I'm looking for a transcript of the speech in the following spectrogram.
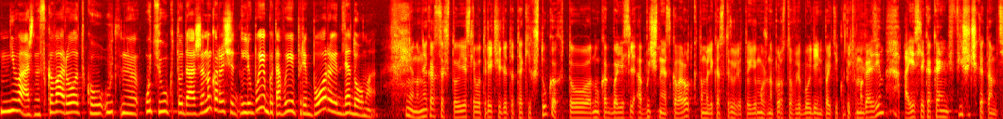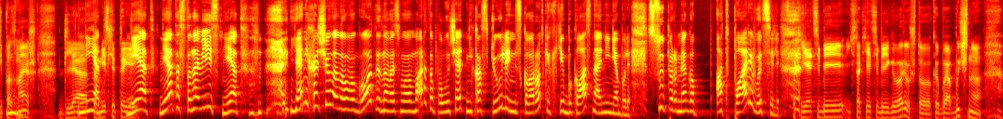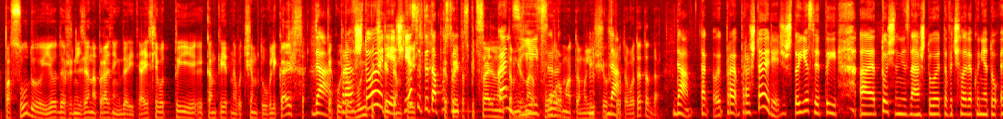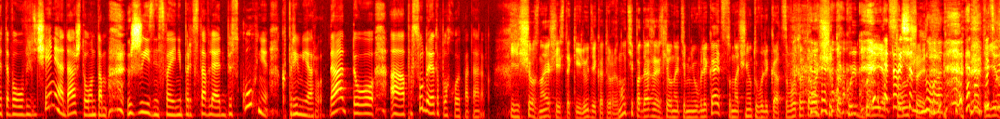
неважно, сковородку, э, утюг туда же. Ну, короче, любые бытовые приборы для дома. Не, ну мне кажется, что если вот речь идет о таких штуках, то, ну, как бы, если обычная сковородка там или кастрюля, то ее можно просто в любой день пойти купить в магазин. А если какая-нибудь фишечка там, типа, знаешь, для, нет, там, если ты... Нет, нет, остановись, нет. Я не хочу на Новый год и на 8 марта получать ни кастрюли, ни сковородки, какие бы классные они не были. Супер-мега отпариватель. Так я тебе, так я тебе и говорю, что как бы обычную посуду ее даже нельзя на праздник дарить. А если вот ты конкретно вот чем-то увлекаешься, да, какой-то про что выпечкой, речь? Там, если ты, допустим, какая-то специальная там, не знаю, кондитер. форма там или еще Да. что-то, вот это да. Да, так, э, про, про что и речь? Что если ты э, точно не знаешь, что у этого человека нету этого увлечения, да, что он там жизни своей не представляет без кухни, к примеру, да, то а, посуда это плохой подарок. И еще, знаешь, есть такие люди, которые, ну, типа, даже если он этим не увлекается, то начнет увлекаться. Вот это вообще такой бред, слушай.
